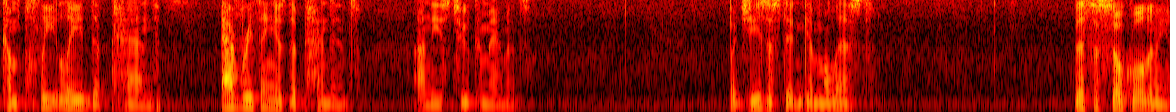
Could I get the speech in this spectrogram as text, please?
completely depend. Everything is dependent on these two commandments. But Jesus didn't give them a list. This is so cool to me.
